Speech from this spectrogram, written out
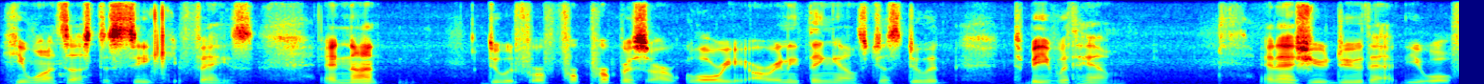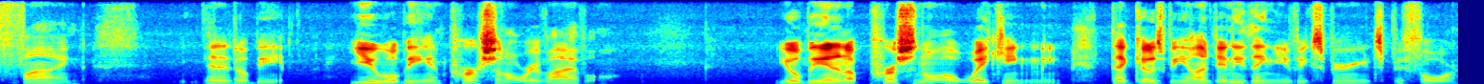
He wants us to seek your face and not do it for, for purpose or glory or anything else. Just do it to be with Him. And as you do that, you will find that it'll be, you will be in personal revival. You'll be in a personal awakening that goes beyond anything you've experienced before.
